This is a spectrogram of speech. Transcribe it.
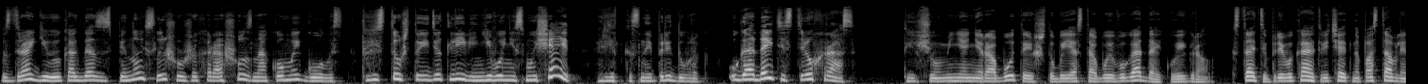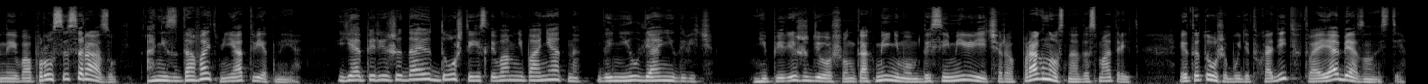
Вздрагиваю, когда за спиной слышу уже хорошо знакомый голос. То есть то, что идет ливень, его не смущает? Редкостный придурок. Угадайте с трех раз. Ты еще у меня не работаешь, чтобы я с тобой в угадайку играл. Кстати, привыкай отвечать на поставленные вопросы сразу, а не задавать мне ответные. Я пережидаю дождь, если вам непонятно, Даниил Леонидович. Не переждешь, он как минимум до семи вечера. Прогноз надо смотреть. Это тоже будет входить в твои обязанности.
